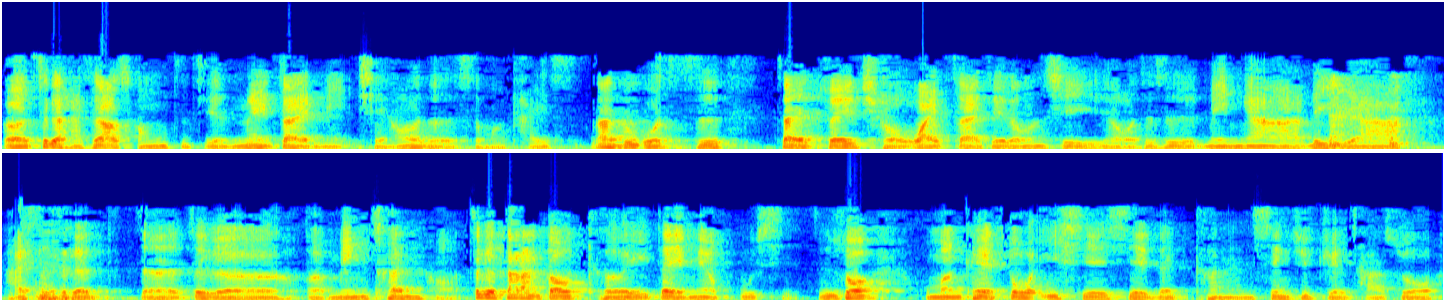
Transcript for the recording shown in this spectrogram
呃，这个还是要从自己的内在你想要的什么开始。那如果只是在追求外在这些东西，哦，就是名啊、利啊，还是这个的这个呃名称，哈，这个当然都可以，这也没有不行，只是说我们可以多一些些的可能性去觉察，说，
